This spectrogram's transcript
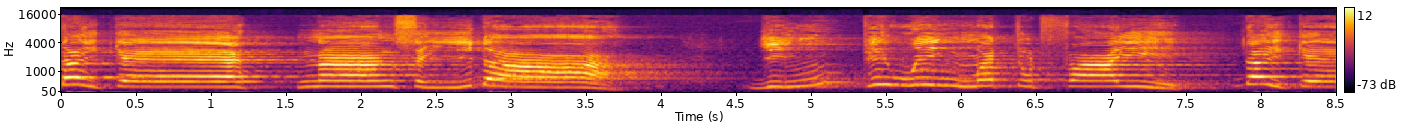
ได้แก่นางสีดา หญิงที่วิ่งมาจุดไฟ ได้แก่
